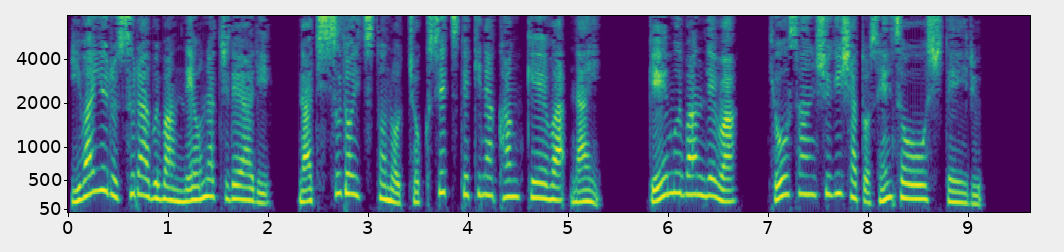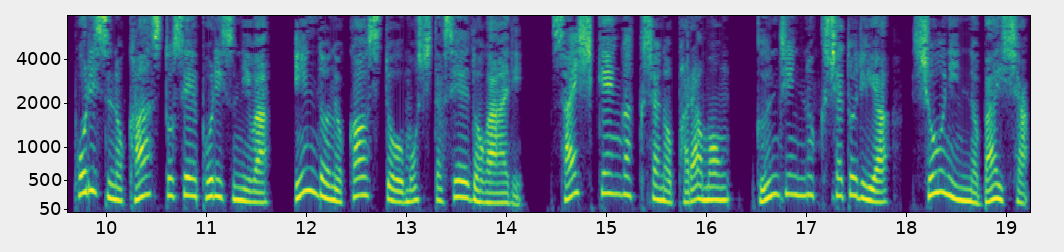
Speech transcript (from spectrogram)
いわゆるスラブ版ネオナチであり、ナチスドイツとの直接的な関係はない。ゲーム版では、共産主義者と戦争をしている。ポリスのカースト制ポリスには、インドのカーストを模した制度があり、再試験学者のパラモン、軍人のクシャトリア、商人のバイシャ、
